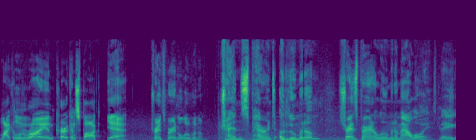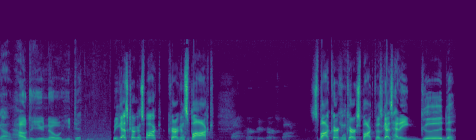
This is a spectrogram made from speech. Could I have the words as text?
Michael and Ryan, Kirk and Spock. Yeah, transparent aluminum. Transparent aluminum? Transparent aluminum alloy. There you go. How do you know he didn't? Were you guys Kirk and Spock? Kirk and Spock. Spock, Kirk, and Kirk Spock. Spock, Kirk, and Kirk Spock. Those guys had a good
